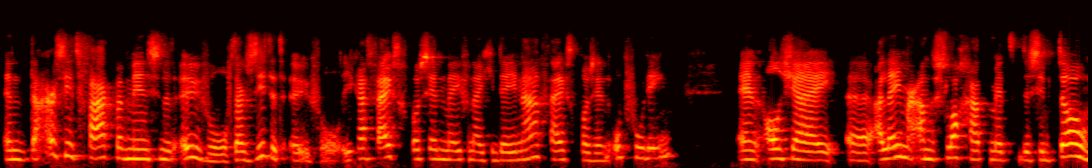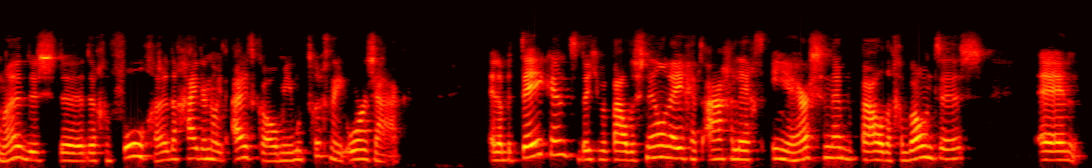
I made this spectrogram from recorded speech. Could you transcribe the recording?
En daar zit vaak bij mensen het euvel, of daar zit het euvel. Je krijgt 50% mee vanuit je DNA, 50% opvoeding. En als jij uh, alleen maar aan de slag gaat met de symptomen, dus de, de gevolgen, dan ga je er nooit uitkomen. Je moet terug naar die oorzaak. En dat betekent dat je bepaalde snelwegen hebt aangelegd in je hersenen, bepaalde gewoontes. En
